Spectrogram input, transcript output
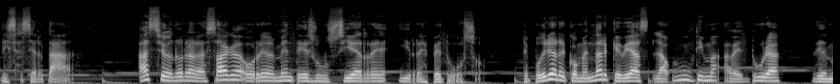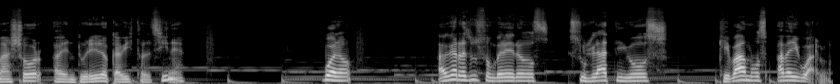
desacertadas? ¿Hace honor a la saga o realmente es un cierre irrespetuoso? Te podría recomendar que veas la última aventura del mayor aventurero que ha visto el cine. Bueno, agarra sus sombreros, sus látigos, que vamos a averiguarlo.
